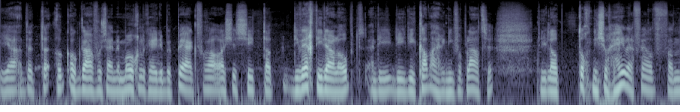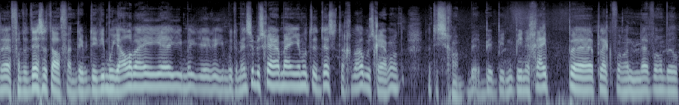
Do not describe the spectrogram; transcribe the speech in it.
ja, dat, ook, ook daarvoor zijn de mogelijkheden beperkt. Vooral als je ziet dat die weg die daar loopt, en die, die, die kan eigenlijk niet verplaatsen. Die loopt toch niet zo heel erg veel van de, van de desert af. En die, die, die moet je allebei, eh, je, moet- je, je moet de mensen beschermen en je moet de desert gebouw beschermen. Want dat is gewoon bi- bi- binnen, binnen grijpplek voor een, eh, voor een bil.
